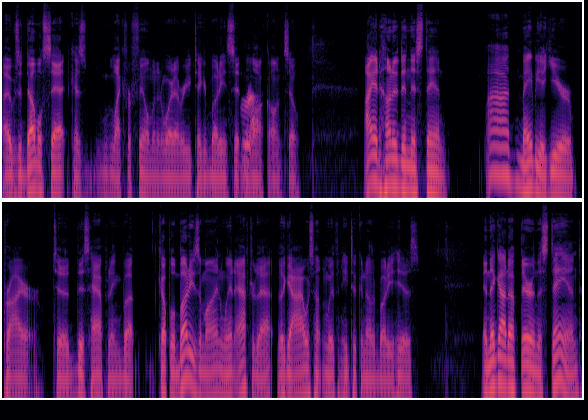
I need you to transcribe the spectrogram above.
Uh, it was a double set because, like for filming and whatever, you take your buddy and sit in the Right. lock on. So I had hunted in this stand uh, maybe a year prior to this happening, but a couple of buddies of mine went after that. The guy I was hunting with, and he took another buddy of his. And they got up there in the stand.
